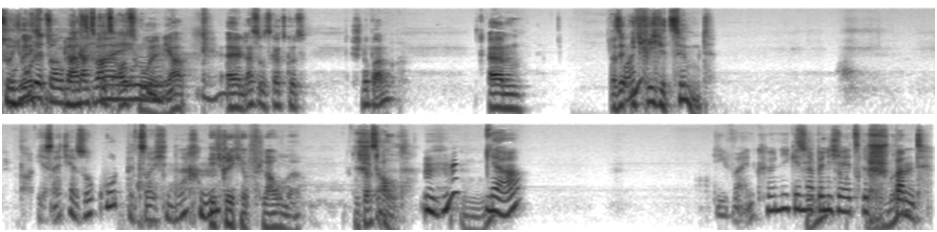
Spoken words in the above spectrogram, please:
zu Judith so ein mal Glas ganz kurz Wein. ausholen, ja. Äh, lass uns ganz kurz schnuppern. Ähm, also Und? ich rieche Zimt. Ihr seid ja so gut mit solchen Sachen. ich rieche Pflaume. Und das auch. ja. Die Weinkönigin, da Zimt, bin ich ja jetzt Pflaume. gespannt.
